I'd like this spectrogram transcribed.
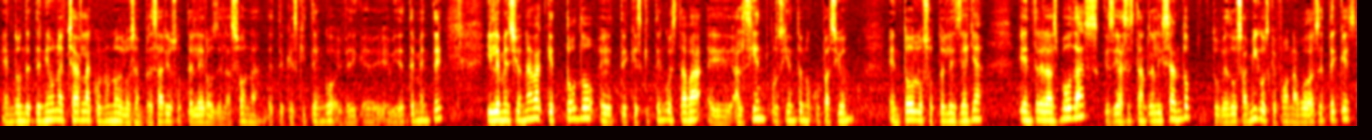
en donde tenía una charla con uno de los empresarios hoteleros de la zona de Tequesquitengo, evidentemente, y le mencionaba que todo eh, Tequesquitengo estaba eh, al 100% en ocupación en todos los hoteles de allá. Entre las bodas que ya se están realizando, tuve dos amigos que fueron a bodas de Teques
